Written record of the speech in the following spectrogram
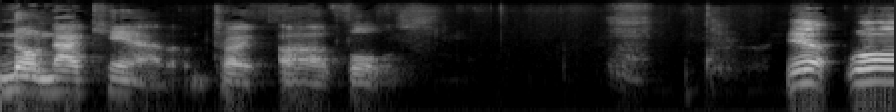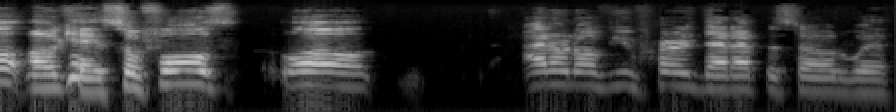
No, not Cam. I'm talking uh, Foles. Yeah, well, okay, so Foles. Well, I don't know if you've heard that episode with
